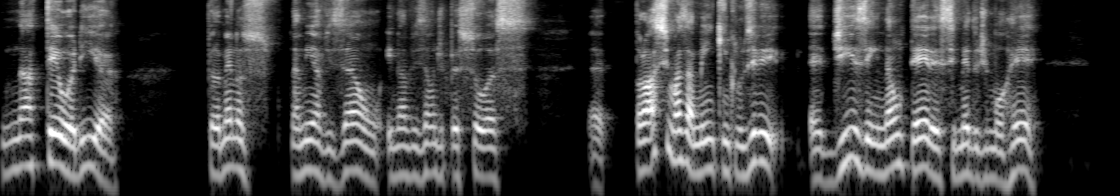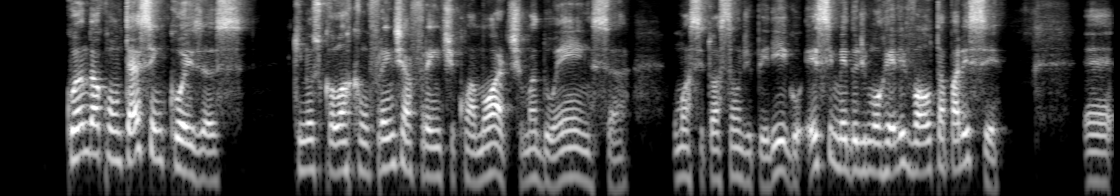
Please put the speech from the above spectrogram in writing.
na teoria pelo menos na minha visão e na visão de pessoas é, próximas a mim, que inclusive é, dizem não ter esse medo de morrer, quando acontecem coisas que nos colocam frente a frente com a morte, uma doença, uma situação de perigo, esse medo de morrer ele volta a aparecer. É,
